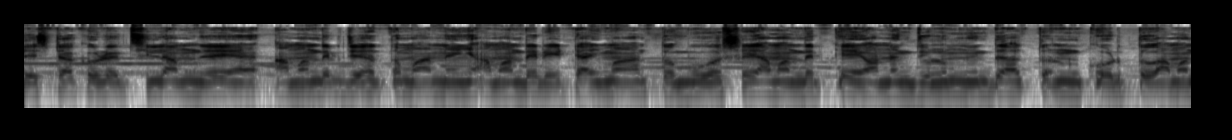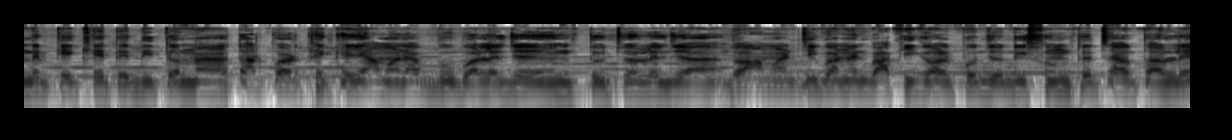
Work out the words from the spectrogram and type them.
চেষ্টা করেছিলাম যে আমাদের যেহেতু মা নেই, আমাদের এটাই মা। তবুও সে আমাদেরকে অনেক জুলুম নির্যাতন করতো আমাদেরকে খেতে দিত না। তারপর থেকেই আমার আব্বু বলে যে তুই চলে যা। তো আমার জীবনের বাকি গল্প যদি শুনতে চাও, তাহলে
